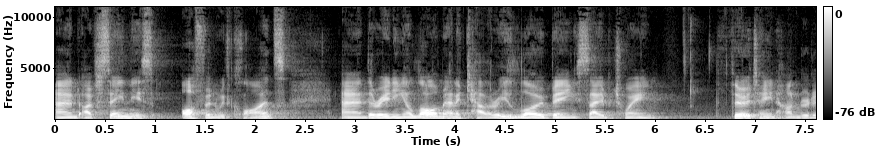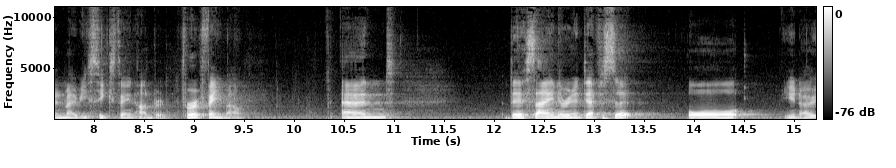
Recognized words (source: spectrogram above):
And I've seen this often with clients, and they're eating a low amount of calories, low being, say, between 1300 and maybe 1600 for a female. And they're saying they're in a deficit, or, you know,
